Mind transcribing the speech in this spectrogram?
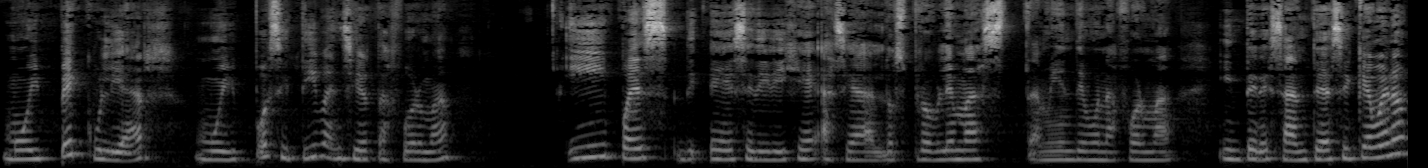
muy peculiar, muy positiva en cierta forma. Y pues eh, se dirige hacia los problemas también de una forma interesante. Así que bueno,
